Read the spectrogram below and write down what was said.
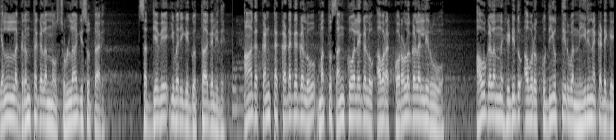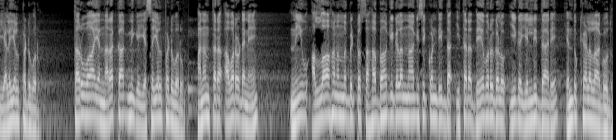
ಎಲ್ಲ ಗ್ರಂಥಗಳನ್ನು ಸುಳ್ಳಾಗಿಸುತ್ತಾರೆ. ಸದ್ಯವೇ ಇವರಿಗೆ ಗೊತ್ತಾಗಲಿದೆ. ಆಗ ಕಂಠ ಕಡಗಗಳು ಮತ್ತು ಸಂಕೋಲೆಗಳು ಅವರ ಕೊರಳುಗಳಲ್ಲಿರುವು. ಅವುಗಳನ್ನು ಹಿಡಿದು ಅವರು ಕುದಿಯುತ್ತಿರುವ ನೀರಿನ ಕಡೆಗೆ ಎಳೆಯಲ್ಪಡುವರು. ತರುವಾಯ ನರಕಾಗ್ನಿಗೆ ಎಸೆಯಲ್ಪಡುವರು. ಅನಂತರ ಅವರೊಡನೆ, ನೀವು ಅಲ್ಲಾಹನನ್ನು ಬಿಟ್ಟು ಸಹಭಾಗಿಗಳನ್ನಾಗಿಸಿಕೊಂಡಿದ್ದ ಇತರ ದೇವರುಗಳು ಈಗ ಎಲ್ಲಿದ್ದಾರೆ? ಎಂದು ಕೇಳಲಾಗುವುದು.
